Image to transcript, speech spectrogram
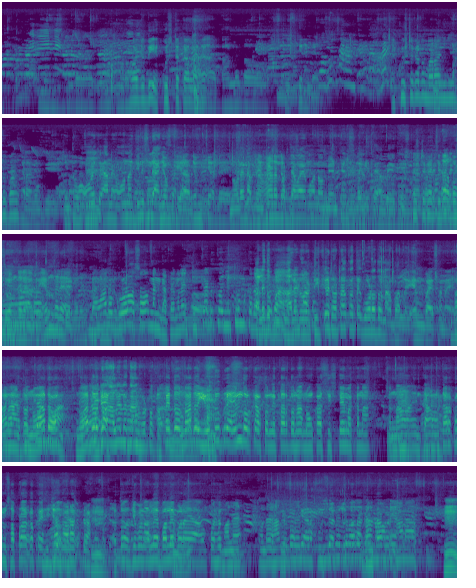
ᱦᱚᱸ ᱡᱩᱫᱤ 21 ᱴᱟᱠᱟ ᱞᱟᱜᱟᱜᱼᱟ ᱛᱟᱦᱞᱮ ᱫᱚ ᱢᱩᱥᱠᱤᱞ ᱜᱮᱭᱟ 21 ᱴᱟᱠᱟ ᱫᱚ ᱢᱟᱨᱟᱝ ᱡᱤᱱᱤᱥ ᱫᱚ ᱵᱟᱝ ᱠᱟᱱᱟ ᱜᱚᱢᱠᱮ ᱠᱤᱱᱛᱩ ᱱᱚᱜᱼᱚᱭ ᱡᱮ ᱟᱞᱮ ᱦᱚᱸᱜᱼᱚᱱᱟ ᱡᱤᱱᱤᱥ ᱞᱮ ᱟᱸᱡᱚᱢ ᱠᱮᱜᱼᱟ ᱟᱸᱡᱚᱢ ᱠᱮᱜᱼᱟ ᱞᱮ ᱱᱚᱰᱮᱱᱟᱜ ᱢᱮᱱᱴᱮᱱᱥ ᱠᱷᱚᱨᱪᱟ ᱵᱟᱭ ᱮᱢᱚᱜᱼᱟ ᱱᱚᱣᱟ ᱢᱮᱱᱴᱮᱱᱥ ᱞᱟᱹᱜᱤᱫ ᱛᱮ ᱟᱯᱮ 21 ᱴᱟᱠᱟ ᱪᱮᱫᱟᱜ ᱵᱟᱵᱚ ᱮᱢ ᱫᱟᱲᱮᱭᱟᱜᱼᱟ ᱮᱢ ᱫᱟᱲᱮᱭᱟᱜᱼᱟ ᱱᱚᱣᱟ ᱫᱚ ᱜᱚᱲᱚ ᱥᱚᱦᱚ ᱢᱮᱱ ᱠᱟᱛᱮ ᱢᱟᱱᱮ ᱴᱤᱠᱤᱴ ᱠᱚ ᱧᱩᱛᱩᱢ ᱠᱟᱫᱟ ᱟᱞᱮ ᱫᱚ ᱵᱟᱝ ᱟᱞᱮ ᱱᱚᱣᱟ ᱴᱤᱠᱤᱴ ᱦᱟᱛᱟᱣ ᱠᱟᱛᱮ ᱜᱚᱲᱚ ᱫᱚ ᱱᱟᱜ ᱵᱟᱞᱮ ᱮᱢ ᱵᱟᱭ ᱥᱟᱱᱟᱭᱮᱫ ᱵᱟᱝ ᱟᱫᱚ ᱱᱚᱣᱟ ᱫᱚ ᱱᱚᱣᱟ ᱫᱚ ᱟᱞᱮ ᱞᱮ ᱫᱟᱱ ᱦᱚᱴᱚ ᱠᱟᱜᱼᱟ ᱟᱯᱮ ᱫᱚ ᱱᱚᱣᱟ ᱫᱚ ᱤᱭᱩᱴᱤᱭᱩᱵᱽ ᱨᱮ ᱮᱢ ᱫᱚᱨᱠᱟᱨ ᱛᱚ ᱱᱮᱛᱟᱨ ᱫᱚ ᱱᱟᱜ ᱱᱚᱝᱠᱟ ᱥᱤᱥᱴᱮᱢ ᱟᱠᱟᱱᱟ ᱱᱟᱣᱟ ᱚᱱᱠᱟ ᱨᱚᱠᱚᱢ ᱥᱟᱯᱲᱟᱣ ᱠᱟᱛᱮ ᱦᱤᱡᱩᱜ ᱱᱤᱛᱚᱜ ᱡᱮᱢᱚᱱ ᱟᱞᱮ ᱵᱟᱞᱮ ᱵᱟᱲᱟᱭᱟ ᱚᱠᱚᱭ ᱦᱚᱸ ᱢᱟᱱᱮ ᱚᱸᱰᱮ ᱦᱟᱱ ᱱᱤᱛᱚᱜ ᱟᱨ ᱯᱩᱭᱥᱟᱹ ᱠᱚ ᱞᱟᱜᱟᱣ ᱜᱷᱟᱱᱴᱟ ᱵᱟᱲᱮ ᱦᱟᱱᱟ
